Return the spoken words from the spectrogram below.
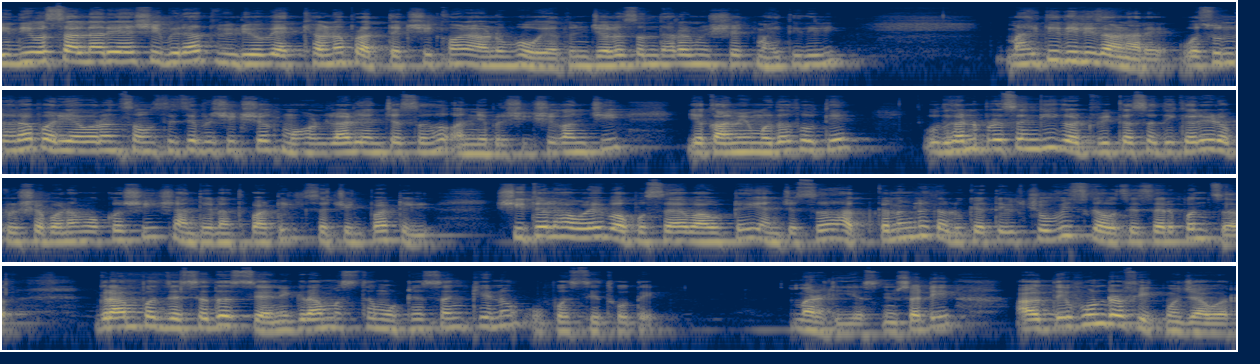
तीन दिवस चालणाऱ्या या शिबिरात व्हिडिओ व्याख्यानं प्रात्यक्षिक आणि अनुभव यातून जलसंधारणविषयक माहिती दिली. माहिती दिली जाणार आहे. वसुंधरा पर्यावरण संस्थेचे प्रशिक्षक मोहनलाल यांच्यासह अन्य प्रशिक्षकांची या कामी मदत होते. उद्घाटनप्रसंगी गटविकास अधिकारी डॉक्टर शबाना मोकशी शांतीनाथ पाटील सचिन पाटील शीतल हावळे बापूसाहेब आवटे यांच्यासह हातकणंगले तालुक्यातील चोवीस गावचे सरपंच ग्रामपंचायत सदस्य आणि ग्रामस्थ मोठ्या संख्येनं उपस्थित होते. मराठी एस न्यूजसाठी आळतेहून रफिक मुजावर.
